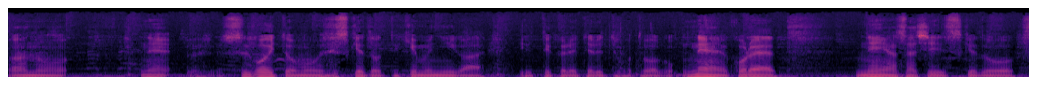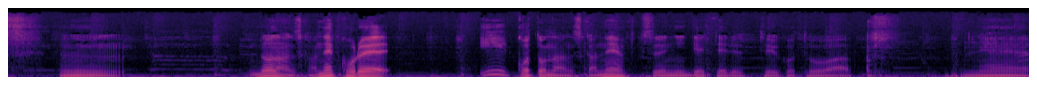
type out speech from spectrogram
あのねすごいと思うんですけどってキム・ニーが言ってくれてるってことはねこれね優しいですけどうんどうなんですかね？これいいことなんですかね？普通に出てるっていうことは。ね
